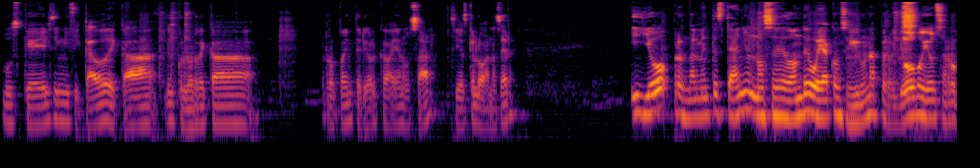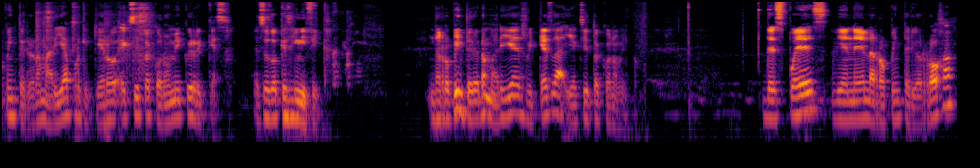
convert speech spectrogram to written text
busqué el significado de cada, del color de cada ropa interior que vayan a usar, si es que lo van a hacer. Y yo personalmente este año no sé de dónde voy a conseguir una, pero yo voy a usar ropa interior amarilla porque quiero éxito económico y riqueza. Eso es lo que significa. La ropa interior amarilla es riqueza y éxito económico. Después viene la ropa interior roja,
